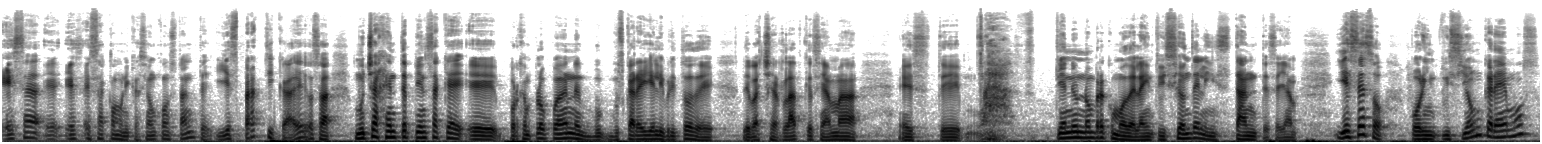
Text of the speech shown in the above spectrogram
esa, e, esa comunicación constante y es práctica, ¿eh? O sea, mucha gente piensa que, eh, por ejemplo, pueden buscar ahí el librito de, de Bachelat que se llama, este, ah, tiene un nombre como de la intuición del instante, se llama. Y es eso, por intuición creemos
